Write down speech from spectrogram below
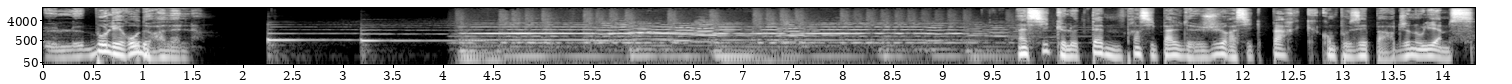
Le boléro de Ravel. ainsi que le thème principal de Jurassic Park composé par John Williams.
